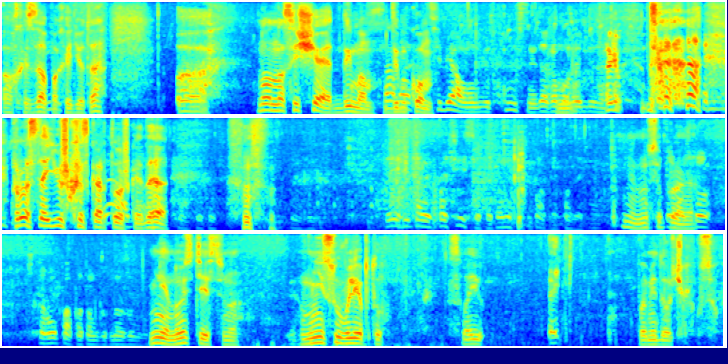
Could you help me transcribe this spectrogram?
Ох, и запах идет, а. О, ну он насыщает дымом, сам дымком. от себя он будет вкусный, даже можно без рыбы. Просто юшку с картошкой, да. Не, ну все правильно. Не, ну естественно. Внесу в лепту свою Эй, помидорчика кусок.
